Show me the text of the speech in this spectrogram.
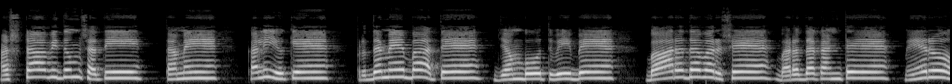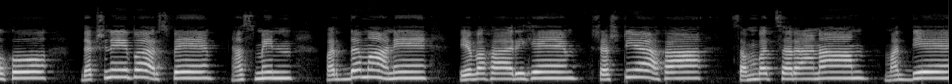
अष्टाविंशति तमे कलियुगे प्रथमे बाते जम्बूद्वीपे भारतवर्षे भरतकण्ठे मेरोः दक्षिणे पार्श्वे अस्मिन् वर्धमाने व्यवहारिके षष्ट्याः संवत्सराणां मध्ये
